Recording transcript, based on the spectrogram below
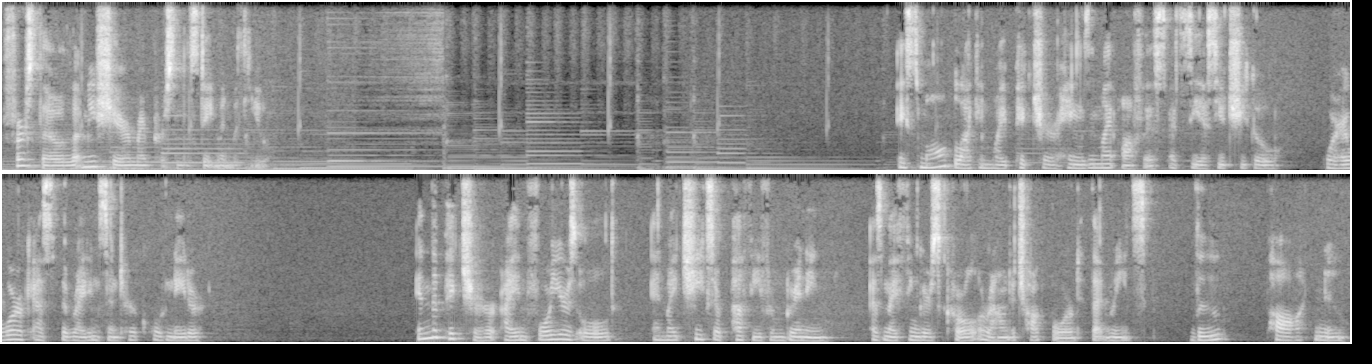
First, though, let me share my personal statement with you. A small black and white picture hangs in my office at CSU Chico, where I work as the Writing Center coordinator. In the picture, I am four years old, and my cheeks are puffy from grinning as my fingers curl around a chalkboard that reads Vu Pa Nu,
